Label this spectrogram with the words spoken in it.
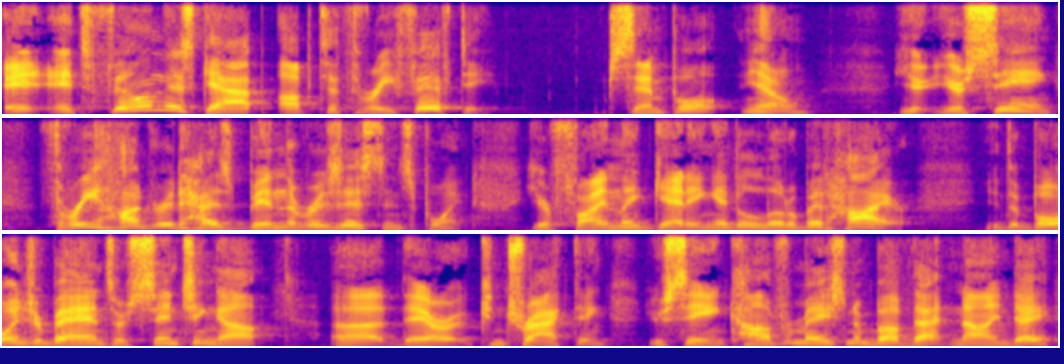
It, it's filling this gap up to 350. Simple, you know. You're seeing 300 has been the resistance point. You're finally getting it a little bit higher. The Bollinger Bands are cinching up. Uh, they're contracting. You're seeing confirmation above that nine day.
